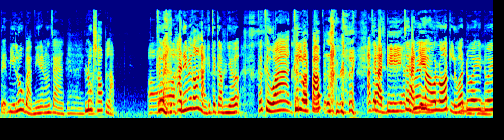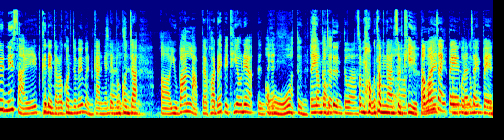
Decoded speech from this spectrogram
เป็นมีลูกแบบนี้นะน้องแจงยังไงคะลูกชอบหลับอ๋อ คืออันนี้ไม่ต้องหากิจกรรมเยอะ ก็คือว่าขึ้นรถปั๊บหลับเลย อากาศดีจะอากาศด้วยเย็นเมารถหรือว่าด้วยอืมด้วยนิสัยคือเด็กอืมแต่ละคนจะไม่เหมือนกันไงใช่เด็กบางคนจะใช่เอ่ออยู่บ้านหลับแต่พอได้ไปเที่ยวเนี่ยตื่นเต้นโอ้โหตื่นเต้นสมก็องจะตื่นตัว สมองทำงานสุดขีดแต่ว่าบ้านแจงเป็นบางคนบ้านก็แจไม่งเป็เป็น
